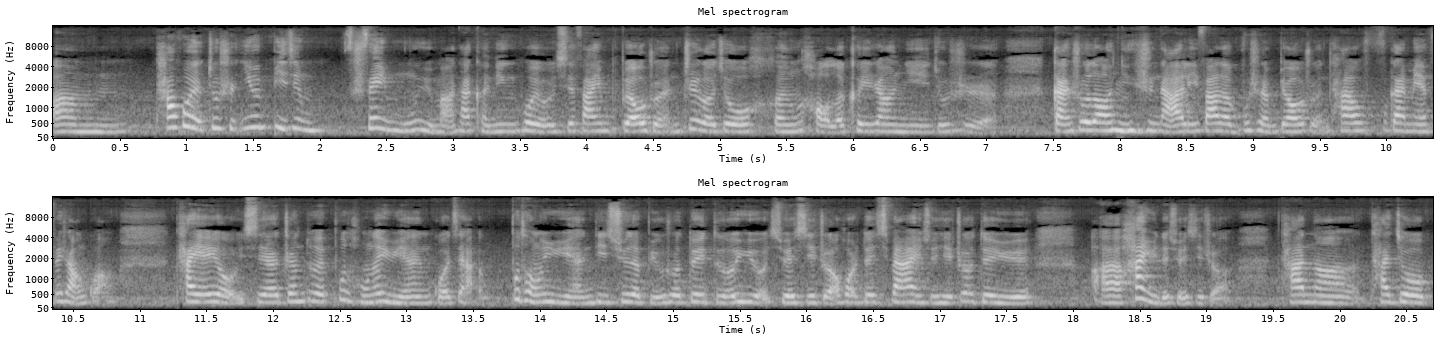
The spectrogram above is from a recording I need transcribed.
嗯，他会就是因为毕竟非母语嘛，他肯定会有一些发音不标准，这个就很好了，可以让你就是感受到你是哪里发的不是很标准。它覆盖面非常广，它也有一些针对不同的语言国家、不同语言地区的，比如说对德语学习者或者对西班牙语学习者，对于啊汉语的学习者，他呢他就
